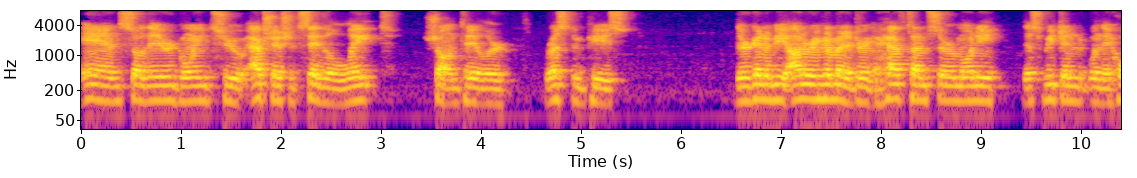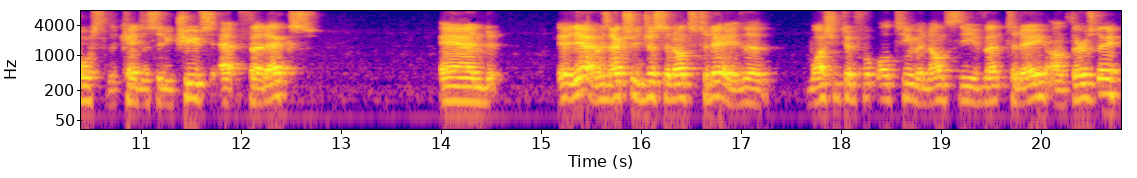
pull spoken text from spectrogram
And so they are going to actually I should say the late Sean Taylor, rest in peace. They're going to be honoring him at during a halftime ceremony this weekend when they host the Kansas City Chiefs at FedEx. And yeah, it was actually just announced today. The Washington football team announced the event today on Thursday.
